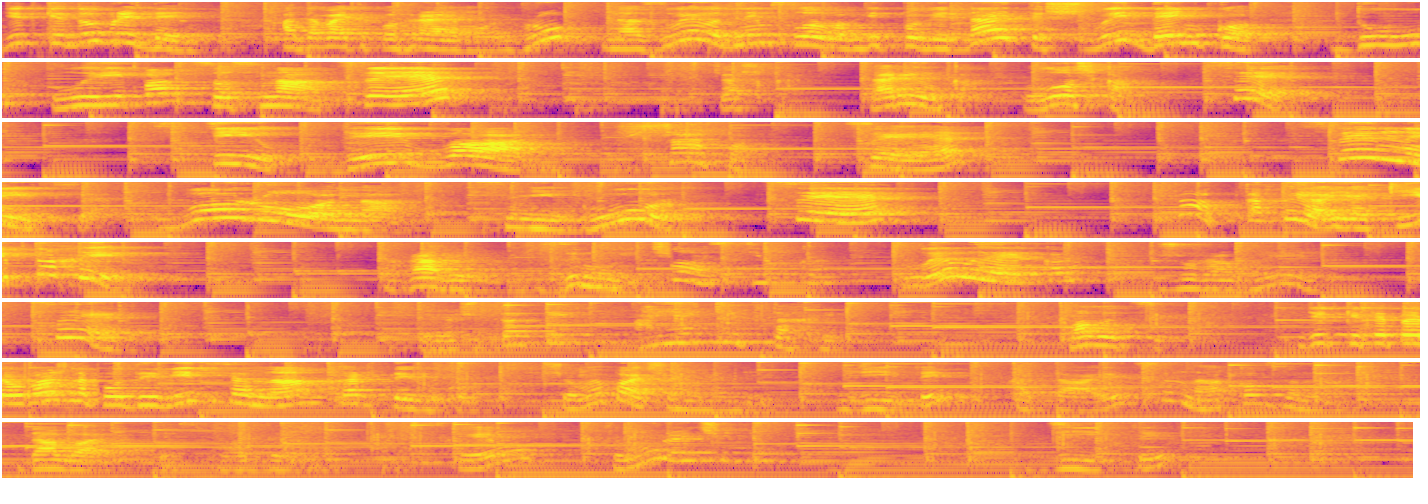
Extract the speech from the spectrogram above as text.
Дітки, добрий день! А давайте пограємо в гру. Назви одним словом. Відповідайте швиденько. Дуб, липа, сосна це чашка, тарілка, ложка. Це стіл, диван, шафа. Це синиця, ворона, снігур. Це так, птахи. А які птахи? Правильно, зимуючі. Ластівка, лелека, журавель. Це теж птахи. А які птахи? Молодці. Дітки, тепер уважно подивіться на картинку. Що ми бачимо на ній? Діти катаються на ковзанах. Давайте складемо схему в цьому реченні. Діти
